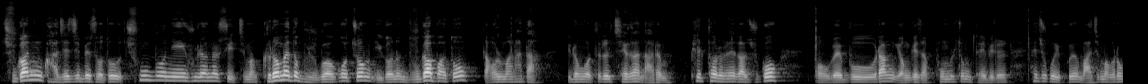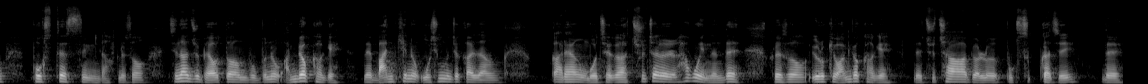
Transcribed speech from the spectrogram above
주간 과제집에서도 충분히 훈련할 수 있지만 그럼에도 불구하고 좀 이거는 누가 봐도 나올 만 하다 이런 것들을 제가 나름 필터를 해가지고 어, 외부랑 연계 작품을 좀 대비를 해주고 있고요. 마지막으로 복수 테스트입니다. 그래서 지난주 배웠던 부분을 완벽하게 네, 많게는 50문제 가량 가량 뭐 제가 출제를 하고 있는데 그래서 이렇게 완벽하게 네, 주차별로 복습까지 네,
